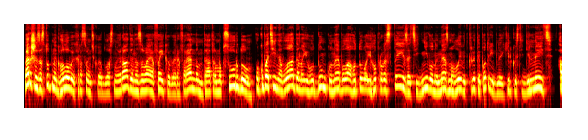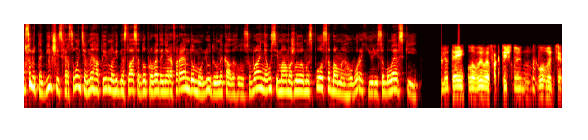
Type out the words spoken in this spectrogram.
Перший заступник голови Херсонської обласної ради називає фейковий референдум театром абсурду. Окупаційна влада, на його думку, не була готова його провести. За ці дні вони не змогли відкрити потрібної кількості дільниць. Абсолютна більшість херсонців негативно віднеслася до проведення референдуму. Люди уникали голосування усіма можливими способами, говорить Юрій Соболевський. Людей ловили фактично на вулиці,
